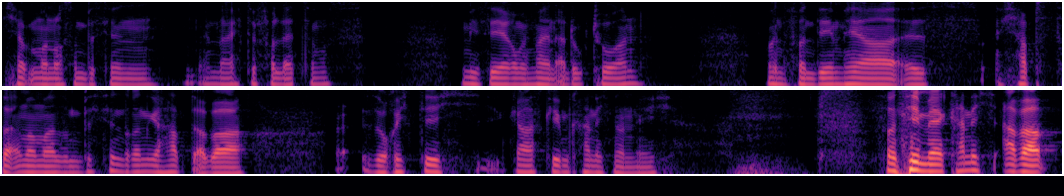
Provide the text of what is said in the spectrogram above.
Ich habe immer noch so ein bisschen eine leichte Verletzungsmisere mit meinen Adduktoren. Und von dem her ist, ich habe es zwar immer mal so ein bisschen drin gehabt, aber so richtig Gas geben kann ich noch nicht. Von dem her kann ich, aber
